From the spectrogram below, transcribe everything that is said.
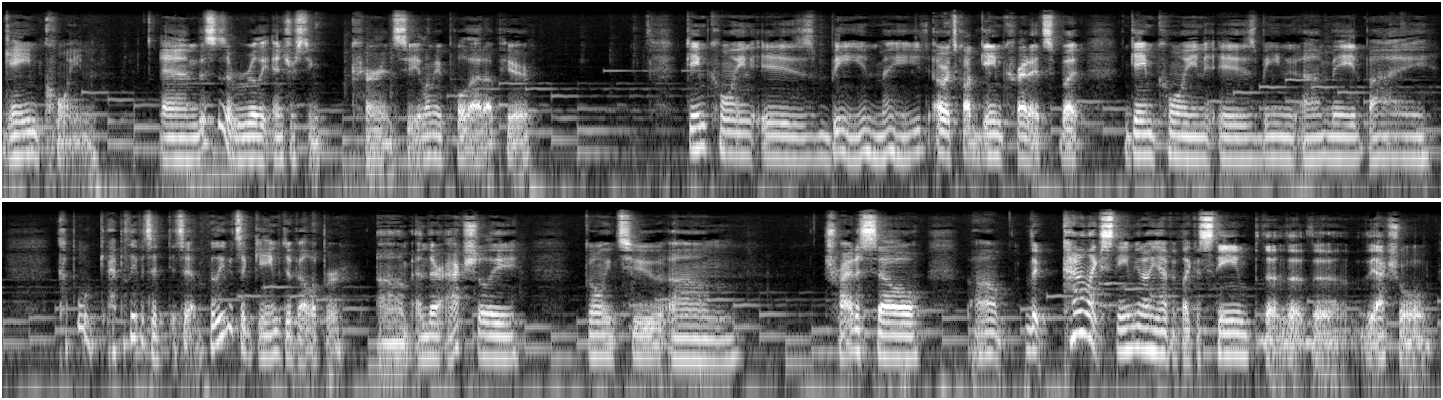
Gamecoin, and this is a really interesting currency. Let me pull that up here. Gamecoin is being made, or it's called Game Credits, but Gamecoin is being uh, made by a couple. I believe it's a, it's a I believe it's a game developer, um, and they're actually going to um, try to sell um, the kind of like Steam. You know, you have like a Steam, the, the the the actual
